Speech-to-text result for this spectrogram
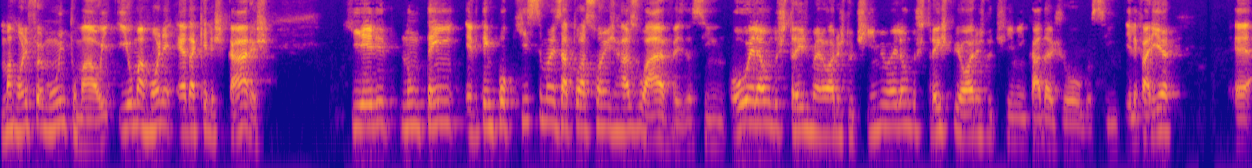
O Marrone foi muito mal. E, e, o Marrone é daqueles caras que ele não tem, ele tem pouquíssimas atuações razoáveis, assim. Ou ele é um dos três melhores do time, ou ele é um dos três piores do time em cada jogo, assim. Ele varia é,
